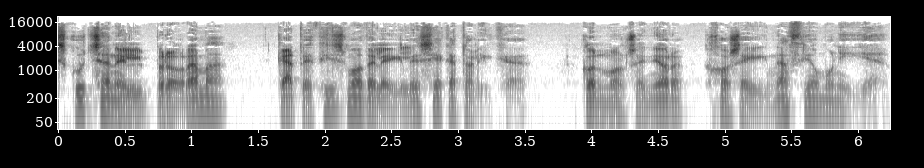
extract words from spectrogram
Escuchan el programa Catecismo de la Iglesia Católica con Monseñor José Ignacio Munilla.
